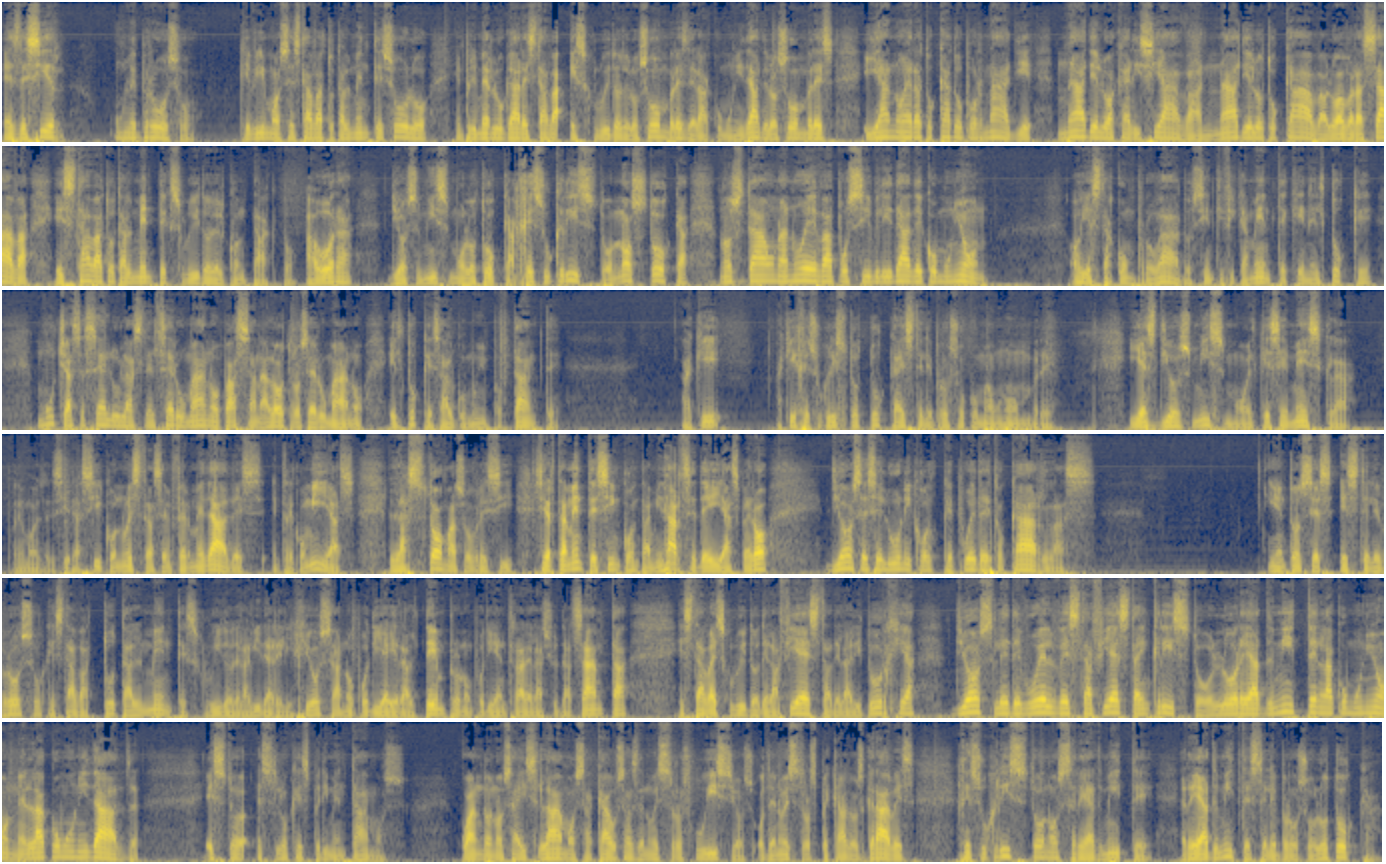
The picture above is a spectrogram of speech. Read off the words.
es decir, un leproso que vimos estaba totalmente solo, en primer lugar estaba excluido de los hombres, de la comunidad de los hombres, y ya no era tocado por nadie, nadie lo acariciaba, nadie lo tocaba, lo abrazaba, estaba totalmente excluido del contacto. Ahora Dios mismo lo toca, Jesucristo nos toca, nos da una nueva posibilidad de comunión. Hoy está comprobado científicamente que en el toque muchas células del ser humano pasan al otro ser humano. El toque es algo muy importante. Aquí, aquí Jesucristo toca a este leproso como a un hombre. Y es Dios mismo el que se mezcla, podemos decir así, con nuestras enfermedades, entre comillas, las toma sobre sí, ciertamente sin contaminarse de ellas, pero Dios es el único que puede tocarlas y entonces este lebroso, que estaba totalmente excluido de la vida religiosa, no podía ir al templo, no podía entrar en la ciudad santa, estaba excluido de la fiesta, de la liturgia, Dios le devuelve esta fiesta en Cristo, lo readmite en la comunión, en la comunidad. Esto es lo que experimentamos cuando nos aislamos a causa de nuestros juicios o de nuestros pecados graves. Jesucristo nos readmite, readmite este lebroso, lo toca,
